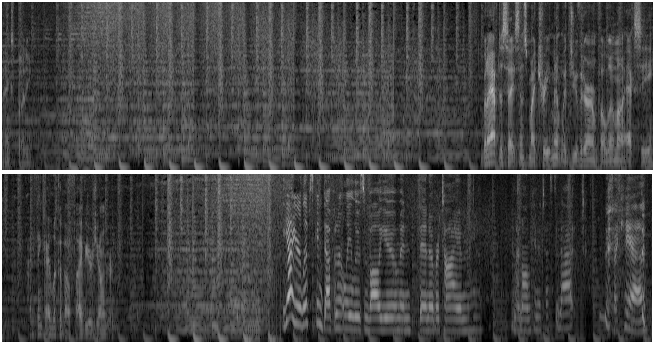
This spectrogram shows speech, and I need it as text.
Thanks, buddy. But I have to say, since my treatment with Juvederm Voluma XC, I think I look about five years younger. Yeah, your lips can definitely lose in volume and thin over time. You know, my mom can attest to that. Yes, I can.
